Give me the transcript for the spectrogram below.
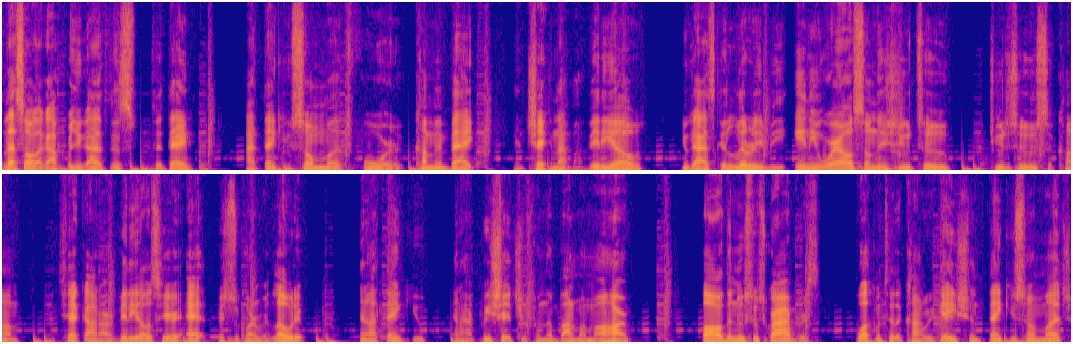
that's all I got for you guys this today. I thank you so much for coming back and checking out my videos. You guys could literally be anywhere else on this YouTube. You choose to come check out our videos here at Bishop's Corner Reloaded. And I thank you and I appreciate you from the bottom of my heart. For all the new subscribers, welcome to the congregation. Thank you so much.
